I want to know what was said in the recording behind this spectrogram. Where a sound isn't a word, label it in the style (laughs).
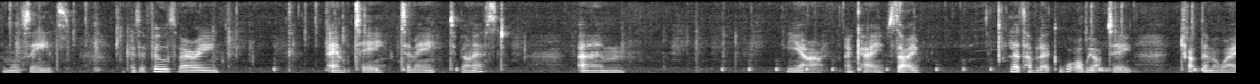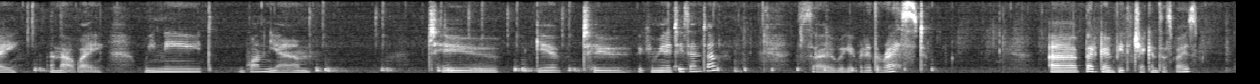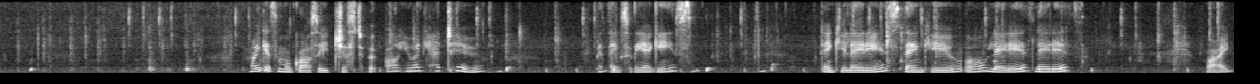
some more seeds because it feels very empty to me, to be honest. Um, yeah, okay, so let's have a look. What are we up to? Chuck them away and that way. We need one yam to give to the community centre. So we get rid of the rest. Uh, better go and feed the chickens, I suppose. Might get some more grass seed just to put. Oh, you only had two. But thanks for the eggies. Thank you, ladies. Thank you. Oh, ladies, ladies. Right,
